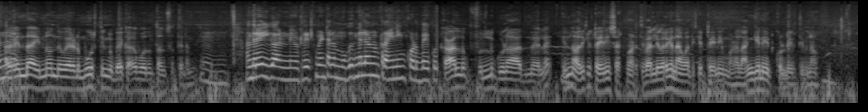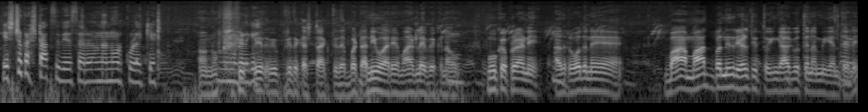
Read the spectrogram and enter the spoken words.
ಅದರಿಂದ ಇನ್ನೊಂದು ಎರಡು ಮೂರು ತಿಂಗಳು ಬೇಕಾಗಬಹುದು ಅಂತ ಅನ್ಸುತ್ತೆ ನಮಗೆ. ಅಂದ್ರೆ ಈಗ ನೀವು ಟ್ರೀಟ್ಮೆಂಟ್ ಎಲ್ಲ ಮುಗಿದ್ಮೇಲೆ ಟ್ರೈನಿಂಗ್ ಕೊಡಬೇಕು. ಕಾಲು ಫುಲ್ ಗುಣ ಆದಮೇಲೆ ಇನ್ನು ಅದಕ್ಕೆ ಟ್ರೈನಿಂಗ್ ಸ್ಟಾರ್ಟ್ ಮಾಡ್ತೀವಿ. ಅಲ್ಲಿವರೆಗೆ ನಾವು ಅದಕ್ಕೆ ಟ್ರೈನಿಂಗ್ ಮಾಡಲ್ಲ. ಹಂಗೇನೆ ಇಟ್ಕೊಂಡಿರ್ತೀವಿ ನಾವು. ಎಷ್ಟು ಕಷ್ಟ ಆಗ್ತಿದೆ ಸರ್ ಅವನ್ನ ನೋಡ್ಕೊಳ್ಳೋಕ್ಕೆ ಅವನು ವಿಪರೀತ ವಿಪರೀತ ಕಷ್ಟ ಆಗ್ತಿದೆ. ಬಟ್ ಅನಿವಾರ್ಯ ಮಾಡಲೇಬೇಕು ನಾವು. ಮೂಕ ಪ್ರಾಣಿ ಅದ್ರ ಓದನೆ ಬಾ ಮಾತು ಬಂದಿದ್ರೆ ಹೇಳ್ತಿತ್ತು ಹಿಂಗಾಗುತ್ತೆ ನಮಗೆ ಅಂತೇಳಿ.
